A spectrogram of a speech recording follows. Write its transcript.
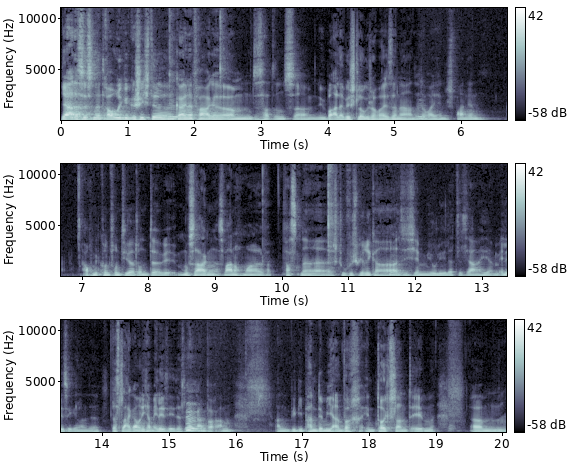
Ja, das ist eine traurige Geschichte, mhm. keine Frage. Ähm, das hat uns ähm, überall erwischt, logischerweise. Ne? Also mhm. da war ich in Spanien auch mit konfrontiert und äh, muss sagen, es war noch mal fast eine Stufe schwieriger, mhm. als ich im Juli letztes Jahr hier im Elysee gelandet. Das lag aber nicht am Elysee, das lag mhm. einfach am, an wie die Pandemie einfach in Deutschland eben, ähm,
